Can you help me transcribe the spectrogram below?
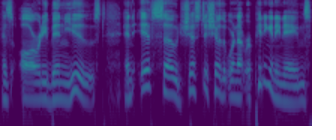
has already been used. And if so, just to show that we're not repeating any names,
